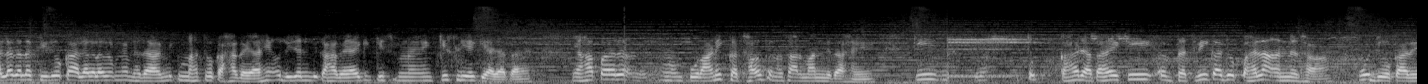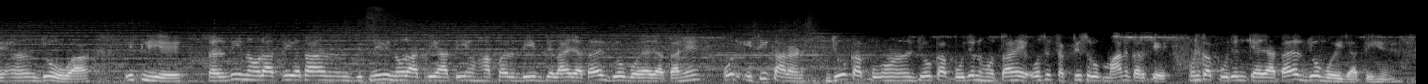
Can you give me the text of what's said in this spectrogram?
अलग अलग चीज़ों का अलग अलग में धार्मिक महत्व कहा गया है और रीजन भी कहा गया है कि किसमें, किस लिए किया जाता है। यहाँ पर पौराणिक कथाओं के अनुसार मान्यता है कि तो कहा जाता है कि पृथ्वी का जो पहला अन्न था, वो जो कार्य जो हुआ इसलिए सर्दी, नवरात्रि तथा जितनी भी नवरात्रि आती है, वहाँ पर दीप जलाया जाता है, जो बोया जाता है। और इसी कारण जो का जो का पूजन होता है, उसे शक्ति स्वरूप मान करके उनका पूजन किया जाता है, जो बोई जाती है।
